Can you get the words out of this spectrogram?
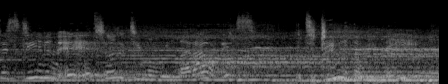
This demon—it's not a demon we let out. It's it's a demon that we made.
